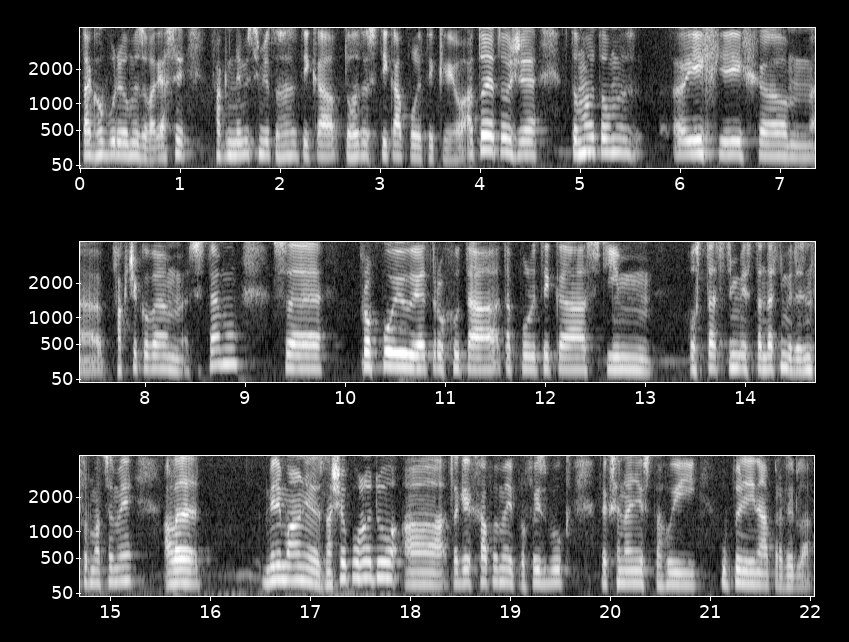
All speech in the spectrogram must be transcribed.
tak ho bude omezovat. Já si fakt nemyslím, že to se týká, tohoto se týká politiky. Jo? A to je to, že v tomhle tom eh, jejich, jejich um, faktčekovém systému se propojuje trochu ta, ta politika s tím, s těmi standardními dezinformacemi, ale minimálně z našeho pohledu a tak, jak chápeme i pro Facebook, tak se na ně vztahují úplně jiná pravidla.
